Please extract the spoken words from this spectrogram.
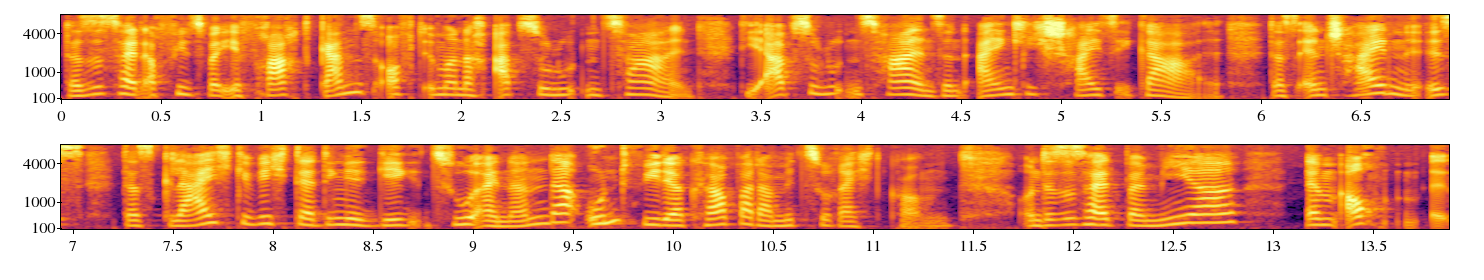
Das ist halt auch viel, weil ihr fragt ganz oft immer nach absoluten Zahlen. Die absoluten Zahlen sind eigentlich scheißegal. Das Entscheidende ist das Gleichgewicht der Dinge zueinander und wie der Körper damit zurechtkommt. Und das ist halt bei mir ähm, auch äh,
